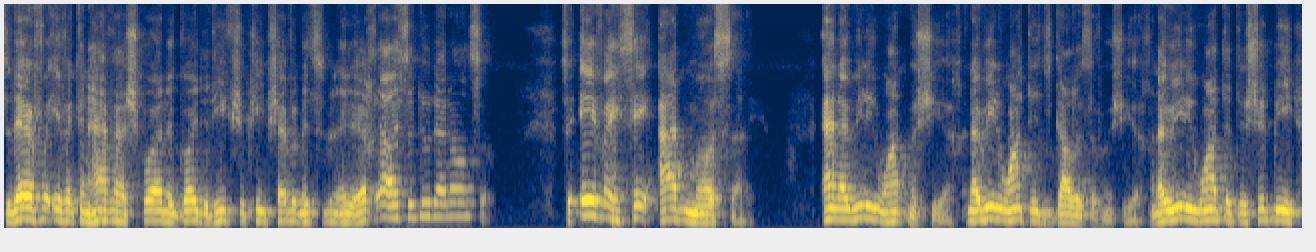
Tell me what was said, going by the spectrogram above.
so therefore if I can have a shpor and a goy that he should keep Sheva mitzvah I have to do that also so if I say ad mosai and I really want Mashiach, and I really want this galus of Mashiach, and I really want that there should be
